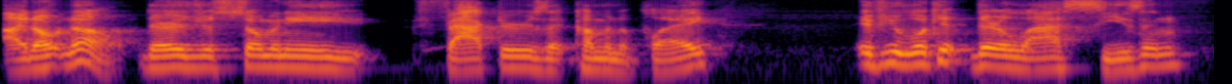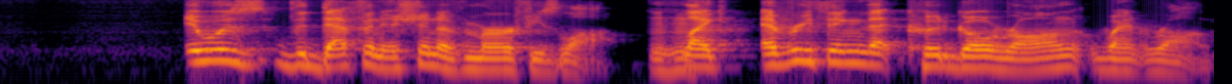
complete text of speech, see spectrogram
I don't know. There are just so many factors that come into play. If you look at their last season, it was the definition of Murphy's Law Mm-hmm. Like everything that could go wrong went wrong.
